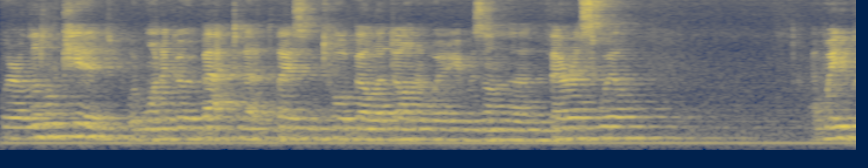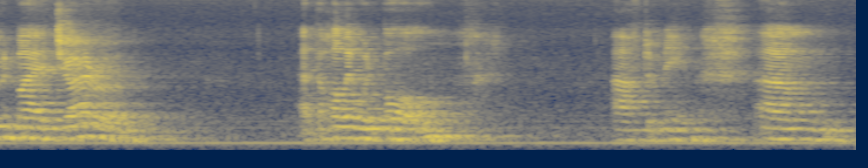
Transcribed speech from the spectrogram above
Where a little kid would want to go back to that place in Tor Belladonna where he was on the Ferris wheel, and where you could buy a gyro at the Hollywood Bowl, after me, um,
